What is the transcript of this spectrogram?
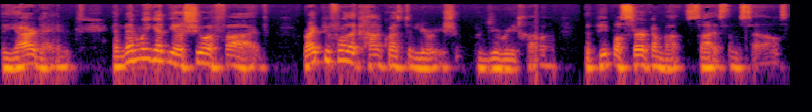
the Yarden. And then we get Yeshua 5. Right before the conquest of Jericho, the people circumcise themselves.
